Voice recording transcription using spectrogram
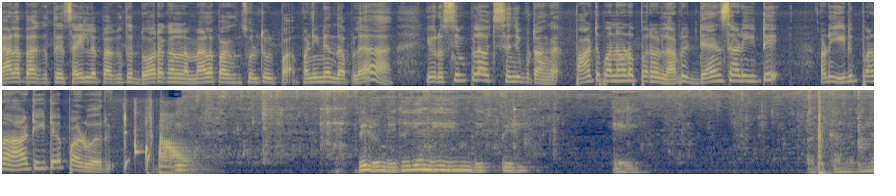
மேலே பார்க்குறது சைடில் பார்க்குறது டோரக்கானில் மேலே பார்க்குறதுன்னு சொல்லிட்டு பா பண்ணினே இருந்தாப்புல இவர் சிம்பிளாக வச்சு செஞ்சு போட்டாங்க. பாட்டு பண்ணால் கூட பரவாயில்ல. அப்படியே டான்ஸ் ஆடிக்கிட்டு அப்படியே இடுப்பெல்லாம் ஆட்டிக்கிட்டே பாடுவார். விழும் இதயமேந்தி பிடி. ஏய் அது கனவில்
